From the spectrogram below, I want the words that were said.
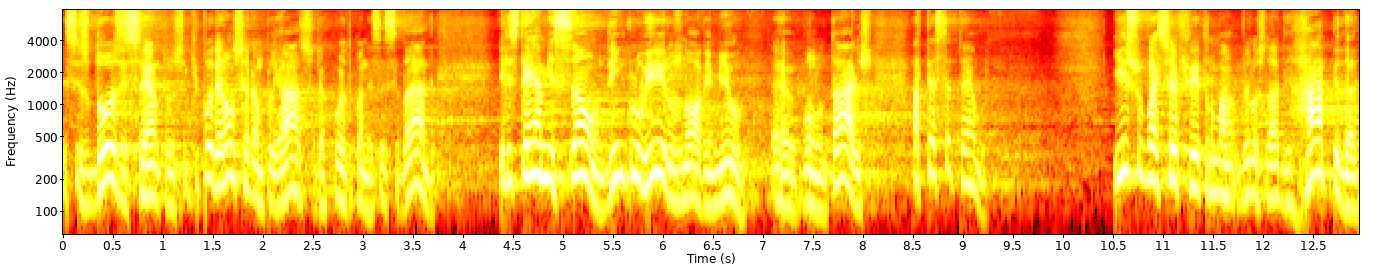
esses 12 centros, que poderão ser ampliados de acordo com a necessidade, eles têm a missão de incluir os 9 mil é, voluntários até setembro. Isso vai ser feito numa velocidade rápida,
